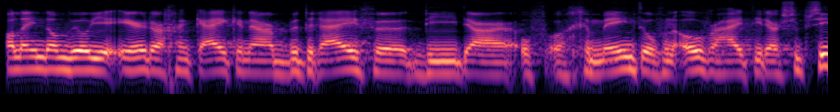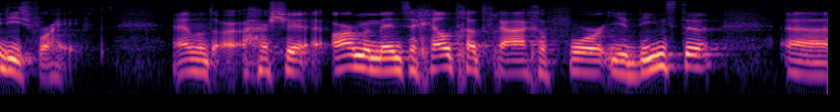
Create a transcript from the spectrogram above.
Alleen dan wil je eerder gaan kijken naar bedrijven die daar, of een gemeente of een overheid die daar subsidies voor heeft. want als je arme mensen geld gaat vragen voor je diensten, uh,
